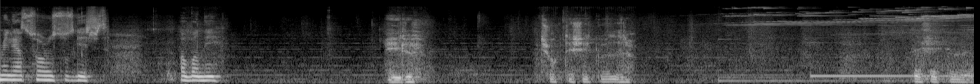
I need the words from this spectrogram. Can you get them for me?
Ameliyat sorunsuz geçti. Baban iyi. Eylül. Çok teşekkür ederim. Teşekkür ederim.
